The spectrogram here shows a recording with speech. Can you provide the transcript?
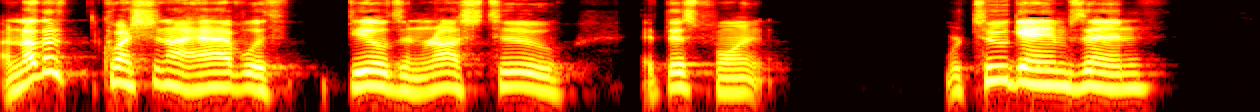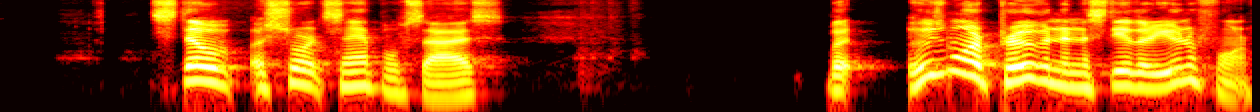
Another question I have with Fields and Russ, too, at this point, we're two games in, still a short sample size, but who's more proven in a Steeler uniform?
